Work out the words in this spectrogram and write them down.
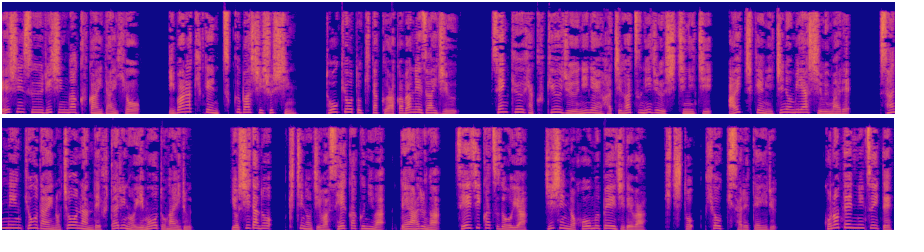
栄新数理進学会代表。茨城県つくば市出身。東京都北区赤羽在住。1992年8月27日、愛知県一宮市生まれ。三人兄弟の長男で二人の妹がいる。吉田の基地の字は正確にはであるが、政治活動や自身のホームページでは基地と表記されている。この点について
